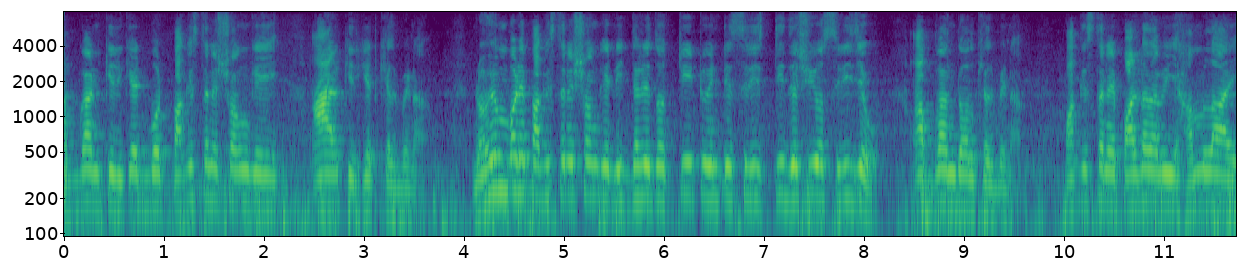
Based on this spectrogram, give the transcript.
আফগান ক্রিকেট বোর্ড পাকিস্তানের সঙ্গে আর ক্রিকেট খেলবে না। নভেম্বরে পাকিস্তানের সঙ্গে নির্ধারিত টি টোয়েন্টি সিরিজ টি দেশীয় সিরিজেও আফগান দল খেলবে না। পাকিস্তানের পাল্টা দাবি হামলায়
